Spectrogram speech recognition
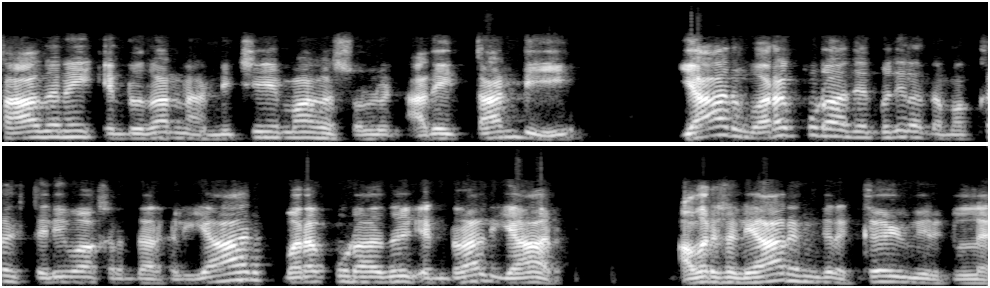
சாதனை என்றுதான் நான் நிச்சயமாக சொல்வேன். அதை தாண்டி யார் வரக்கூடாது என்பதில் அந்த மக்கள் தெளிவாக இருந்தார்கள். யார் வரக்கூடாது என்றால் யார்? அவர்கள் யார் என்கிற கேள்வி இருக்குல்ல.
